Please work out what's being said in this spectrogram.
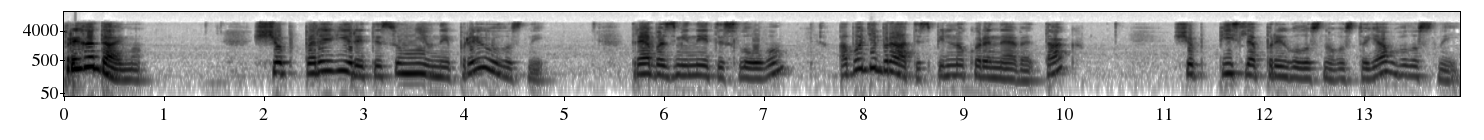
Пригадаймо, щоб перевірити сумнівний приголосний, треба змінити слово або дібрати спільнокореневе так, щоб після приголосного стояв голосний.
